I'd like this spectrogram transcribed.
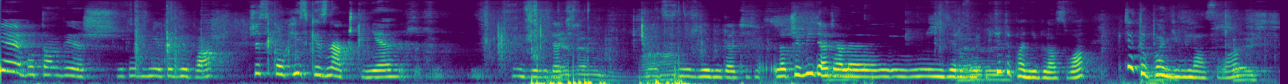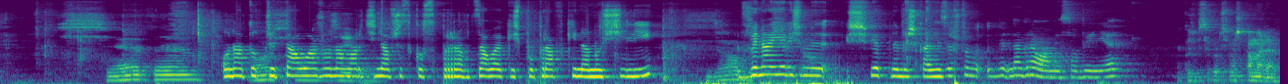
nie, bo tam wiesz, różnie to bywa. Wszystko chińskie znaczki, nie? Nic nie widać. Jeden, dwa, Nic, nie widać. Znaczy widać, ale nie rozumiem. Gdzie tu pani wlazła? Gdzie tu pani wlazła? sześć, siedem. Ona to osiem, czytała, żona dziewięć. Marcina wszystko sprawdzała, jakieś poprawki nanosili. Dobrze. Wynajęliśmy świetne mieszkanie, zresztą wy- nagrałam je sobie, nie? Jakoś wysoko trzymasz kamerę.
